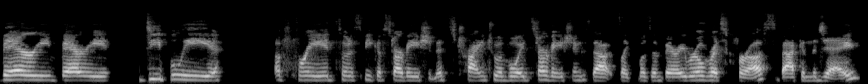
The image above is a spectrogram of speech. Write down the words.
very, very deeply afraid, so to speak, of starvation. It's trying to avoid starvation because that like was a very real risk for us back in the day.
